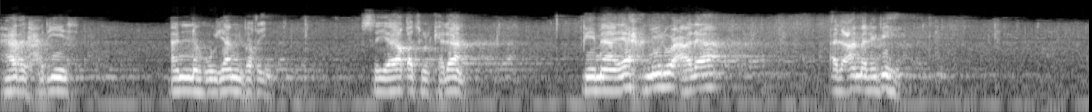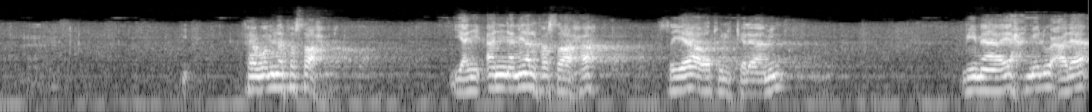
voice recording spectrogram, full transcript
هذا الحديث أنه ينبغي صياغة الكلام بما يحمل على العمل به. فهو من الفصاحة. يعني أن من الفصاحة صياغة الكلام بما يحمل على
